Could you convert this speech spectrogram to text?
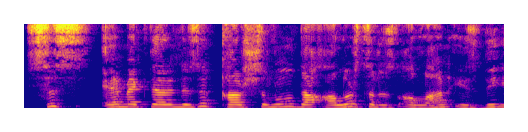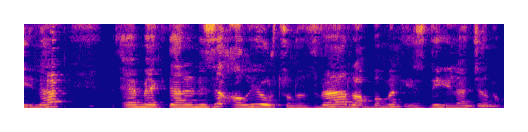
Siz emeklerinizin karşılığını da alırsınız Allah'ın izniyle. Emeklerinizi alıyorsunuz ve Rabbimin izniyle canım.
